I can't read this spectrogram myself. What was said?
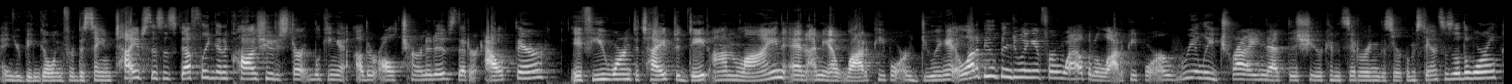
and you've been going for the same types. This is definitely going to cause you to start looking at other alternatives that are out there if you weren't the type to date online, and I mean, a lot of people are doing it. A lot of people have been doing it for a while, but a lot of people are really trying that this year, considering the circumstances of the world.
